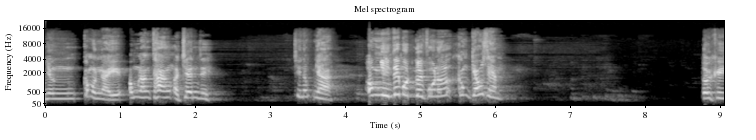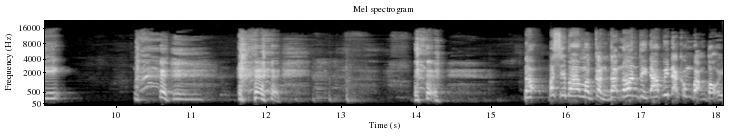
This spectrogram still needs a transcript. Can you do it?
Nhưng có một ngày ông lang thang ở trên gì? Trên nóc nhà. Ông nhìn thấy một người phụ nữ không kéo rèm. Đôi khi Đó, Bathsheba mà cẩn thận hơn thì David đã không phạm tội.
